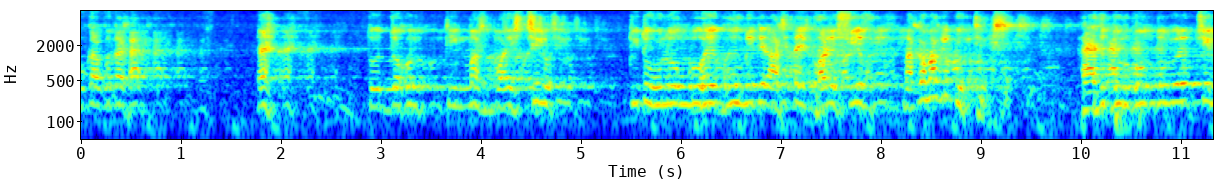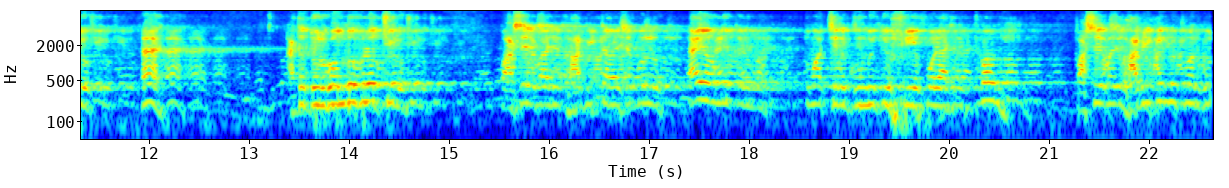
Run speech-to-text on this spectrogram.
বুকা কোথা খা তোর যখন তিন মাস বয়স ছিল, তুই তো উলঙ্গ হয়ে ঘুম মেঘে রাস্তায় ঘরে শুয়ে মাখামাখি করছিস হ্যাঁ এত দুর্গন্ধ বেরোচ্ছিল। হ্যাঁ এত দুর্গন্ধ বেরোচ্ছিল। পাশের বাড়ির ভাবিটা এসে বলল, এই অমুকের মা, তোমার ছেলে ঘুমিকে শুয়ে পড়ে আছে, দেখতে পাওনি? পাশের বাড়ির ভাবি কিন্তু তোমার গু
